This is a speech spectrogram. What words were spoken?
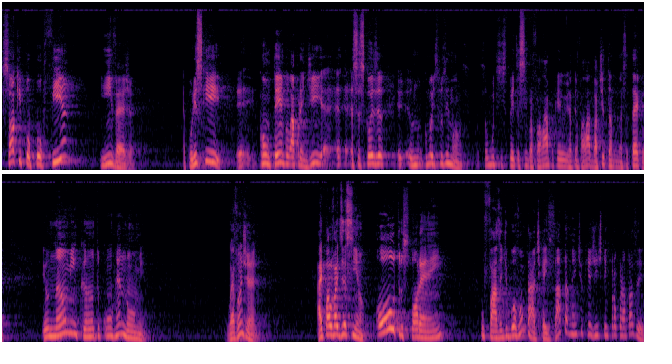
só que por porfia e inveja. É por isso que, é, com o tempo, eu aprendi é, essas coisas, eu, eu, como eu disse para os irmãos, sou muito suspeito assim para falar, porque eu já tenho falado, bati tanto nessa tecla. Eu não me encanto com o renome, o Evangelho. Aí Paulo vai dizer assim: ó, outros, porém, o fazem de boa vontade, que é exatamente o que a gente tem que procurar fazer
